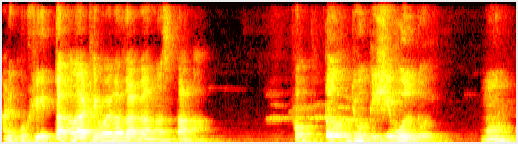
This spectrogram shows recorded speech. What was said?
आणि कुठलीही तक्रार ठेवायला जागा नसताना फक्त ज्योतिषी बोलतोय. म्हणून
